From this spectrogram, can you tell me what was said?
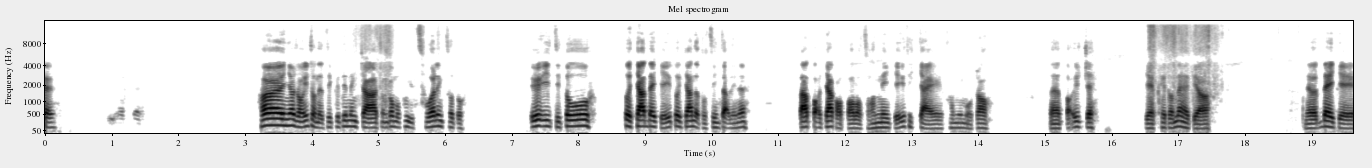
pe hơi nhau rồi ý trong này thì cứ tin anh cha trong có một phong dịch xóa lên số tổ. Ý ý thì tôi tôi cha đây chỉ tôi cha được tôi xin chào đi nữa. Ta tỏ cha có tỏ là son này chỉ thì chạy không đi một trâu. Tỏ ít chơi chỉ khi đó này thì ờ, nếu đây chỉ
